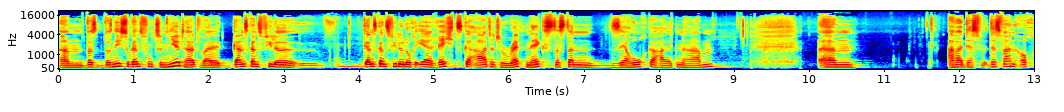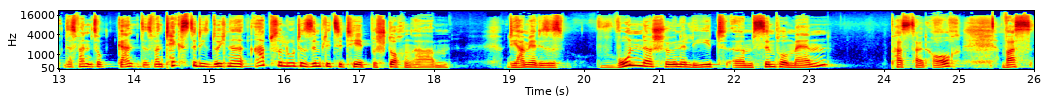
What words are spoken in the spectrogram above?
Ähm, was, was nicht so ganz funktioniert hat, weil ganz, ganz viele, äh, ganz, ganz viele doch eher rechtsgeartete Rednecks das dann sehr hoch gehalten haben. Ähm, aber das, das waren auch, das waren so ganz, das waren Texte, die durch eine absolute Simplizität bestochen haben. Die haben ja dieses wunderschöne Lied ähm, Simple Man, passt halt auch, was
